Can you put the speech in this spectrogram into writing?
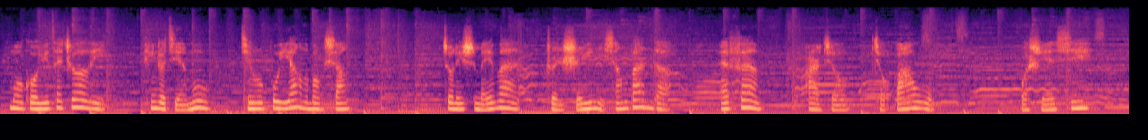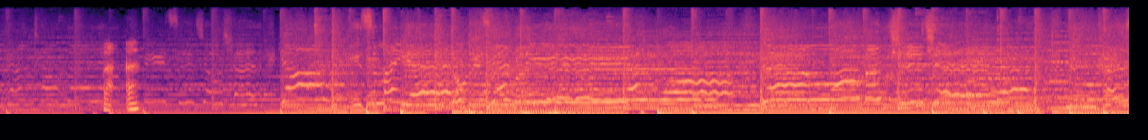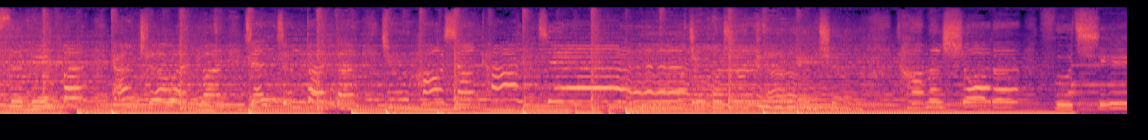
莫过于在这里听着节目，进入不一样的梦乡。这里是每晚准时与你相伴的 FM 二九九八五，我是袁希，晚安。不起。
